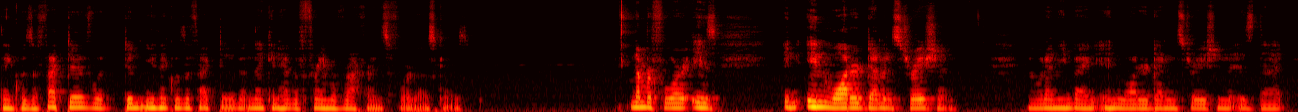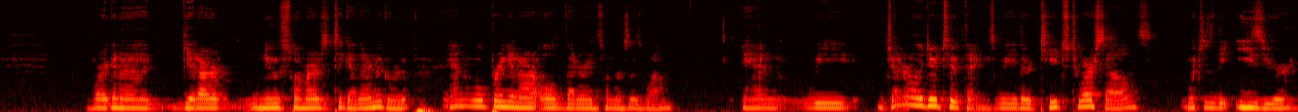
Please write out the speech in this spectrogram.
think was effective? What didn't you think was effective? And they can have a frame of reference for those skills. Number four is an in water demonstration. And what I mean by an in water demonstration is that we're gonna get our new swimmers together in a group and we'll bring in our old veteran swimmers as well. And we generally do two things. We either teach to ourselves which is the easier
